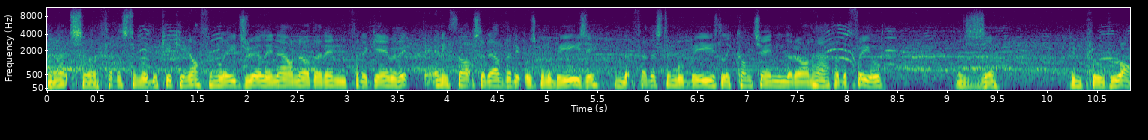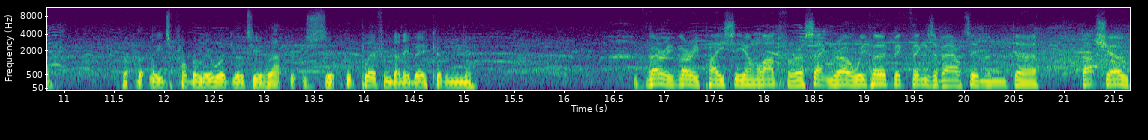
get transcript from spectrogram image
Right, so Featherstone will be kicking off and Leeds really now know they're in for the game of it. Any thoughts they'd have that it was going to be easy and that Featherstone would be easily contained in their own half of the field has uh, been proved wrong. Not that Leeds probably were guilty of that. It was a good play from Danny Baker and... Uh, very, very pacey young lad for a second row. We've heard big things about him and uh, that showed.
